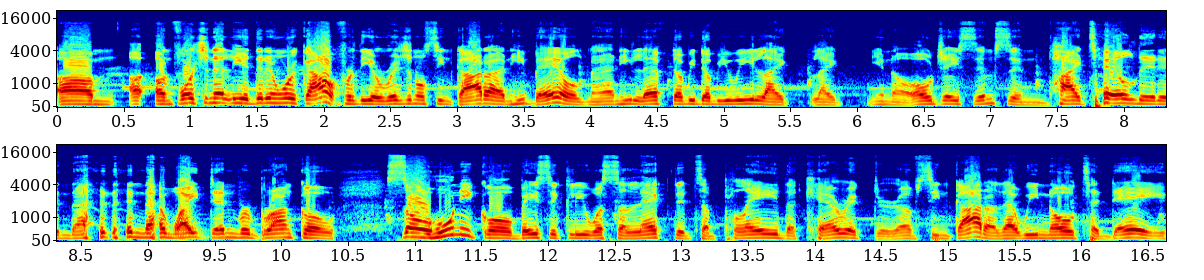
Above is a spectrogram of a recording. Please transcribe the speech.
um, uh, unfortunately, it didn't work out for the original Sin Cara, and he bailed, man. He left WWE like like you know OJ Simpson hightailed it in that in that white Denver Bronco. So Hunico basically was selected to play the character of Sin Cara that we know today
